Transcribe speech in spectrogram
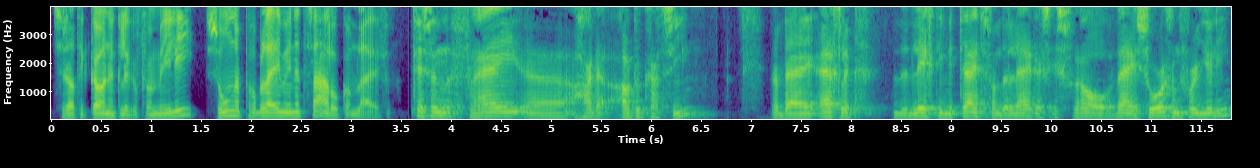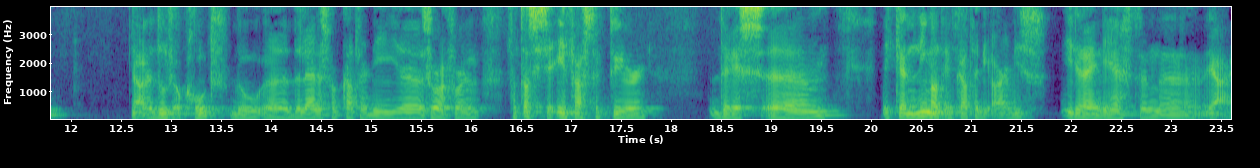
zodat de koninklijke familie zonder problemen in het zadel kan blijven. Het is een vrij uh, harde autocratie, waarbij eigenlijk de legitimiteit van de leiders is vooral wij zorgen voor jullie. Nou, dat doen ze ook goed. Uh, de leiders van Qatar die uh, zorgen voor een fantastische infrastructuur. Er is, uh, ik ken niemand in Qatar die arm is. Iedereen die heeft een, uh, ja,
